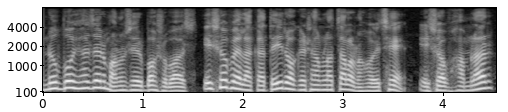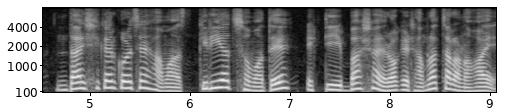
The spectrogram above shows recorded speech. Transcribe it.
নব্বই হাজার মানুষের বসবাস। এসব এলাকাতেই রকেট হামলা চালানো হয়েছে। এসব হামলার দায় স্বীকার করেছে হামাস। কিরিয়াত সমাতে একটি বাসায় রকেট হামলা চালানো হয়।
